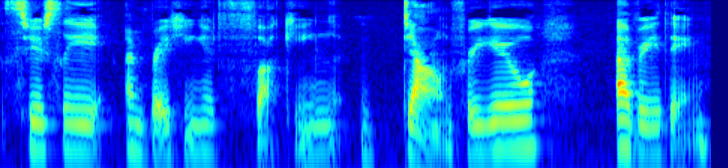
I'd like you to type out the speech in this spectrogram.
Seriously, I'm breaking it fucking down for you. Everything.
